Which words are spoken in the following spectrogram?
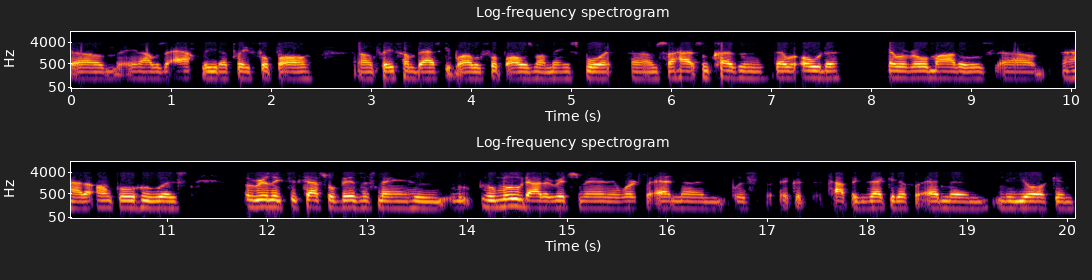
um, and I was an athlete. I played football, uh, played some basketball, but football was my main sport. Um, so I had some cousins that were older, that were role models. Um, I had an uncle who was a really successful businessman who, who who moved out of Richmond and worked for Aetna and was a top executive for Aetna in New York and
